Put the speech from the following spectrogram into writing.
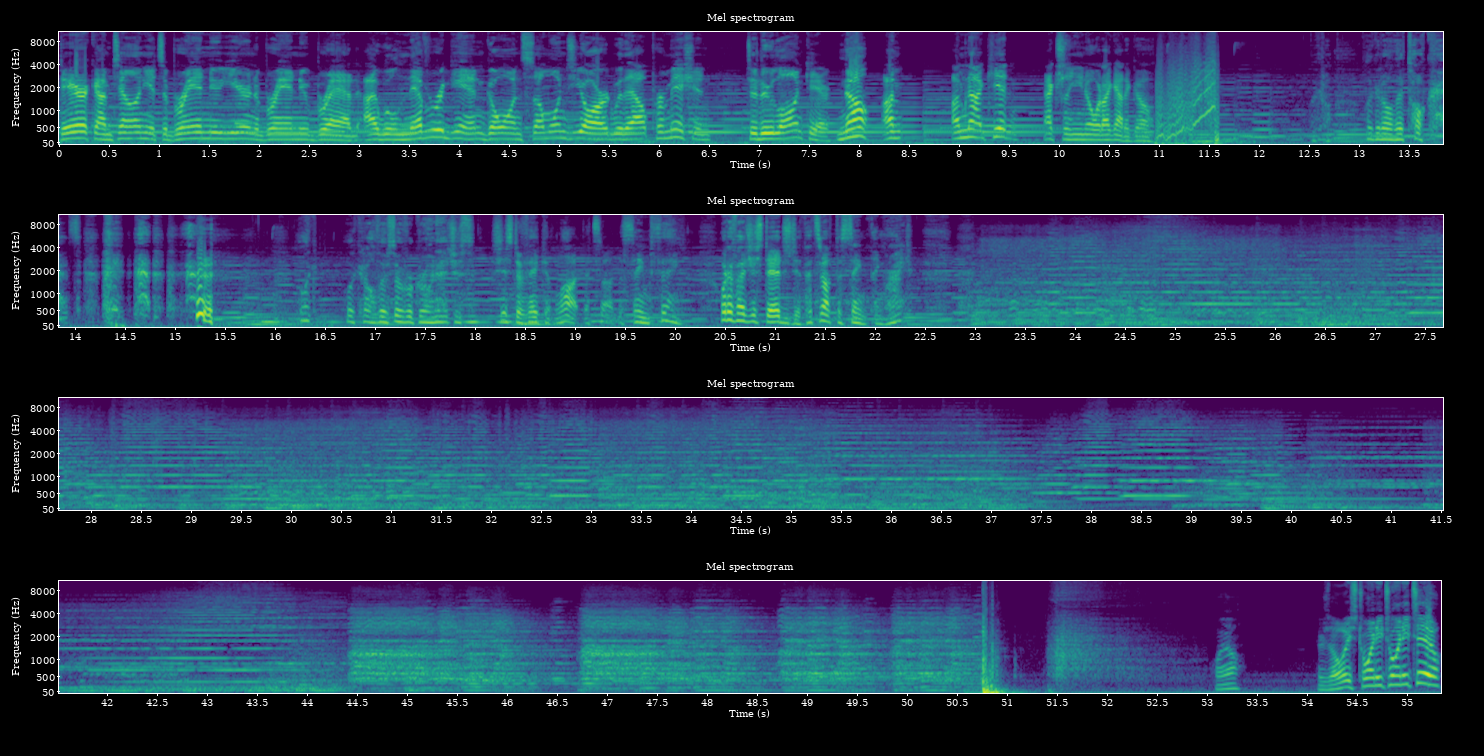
Derek, I'm telling you, it's a brand new year and a brand new Brad. I will never again go on someone's yard without permission to do lawn care. No, I'm I'm not kidding. Actually, you know what? I gotta go. Look at all, look at all that tall grass. look look at all those overgrown edges. It's just a vacant lot. That's not the same thing. What if I just edged it? That's not the same thing, right? Well, there's always 2022.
